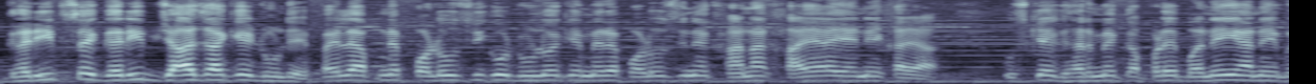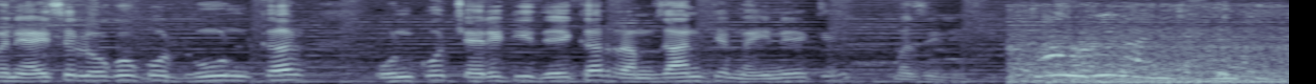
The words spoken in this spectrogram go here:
गरीब से गरीब जा जाके ढूंढे। पहले अपने पड़ोसी को ढूंढो कि मेरे पड़ोसी ने खाना खाया या नहीं खाया। उसके घर में कपड़े बने या नहीं बने, ऐसे लोगों को ढूंढ कर उनको चैरिटी देकर रमज़ान के महीने के मज़े लीजिए।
